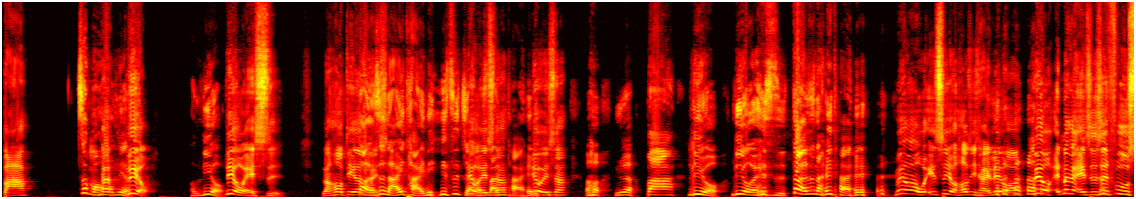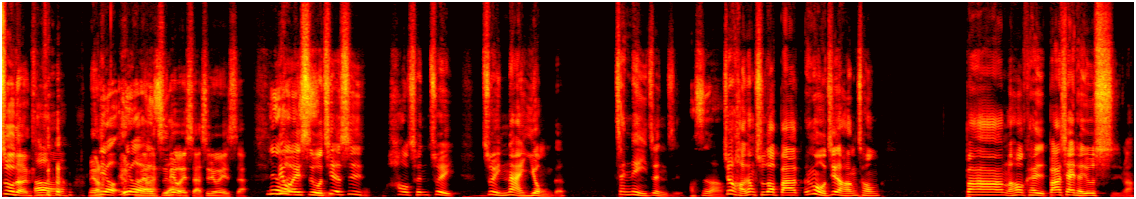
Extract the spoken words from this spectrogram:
八这么后面 六哦六，六 S，然后第二台到底是哪一台？你是讲六了 S 台？六 S 啊，哦，你的八六六 S 到底是哪一台？没有啊，我一次有好几台六啊，六那个 S 是复数的，哦，没有啦。六六 S 是六 S 啊，是六 S 啊，六六 S 我记得是号称最最耐用的，在那一阵子。哦是吗？就好像出到八，因为我记得好像从八，然后开始八下一台就是十嘛，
